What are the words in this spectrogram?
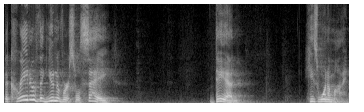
The creator of the universe will say, Dan, he's one of mine.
